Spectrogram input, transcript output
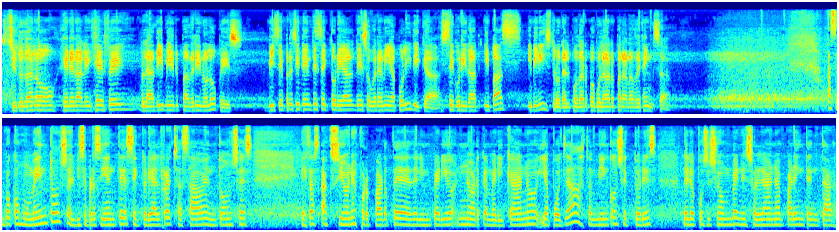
Ciudadano General en Jefe Vladimir Padrino López, Vicepresidente Sectorial de Soberanía Política, Seguridad y Paz y Ministro del Poder Popular para la Defensa. Hace pocos momentos el vicepresidente sectorial rechazaba entonces estas acciones por parte del imperio norteamericano y apoyadas también con sectores de la oposición venezolana para intentar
